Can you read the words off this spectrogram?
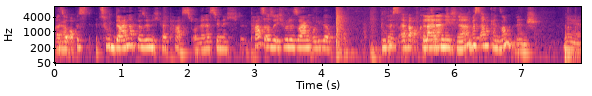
Also ob es zu deiner Persönlichkeit passt. Und wenn es dir nicht passt, also ich würde sagen, Olivia, du bist einfach auch kein Leider Samt- nicht, ne? Du bist einfach kein Samtmensch. Nee.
